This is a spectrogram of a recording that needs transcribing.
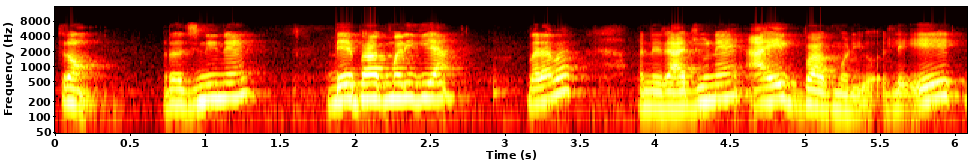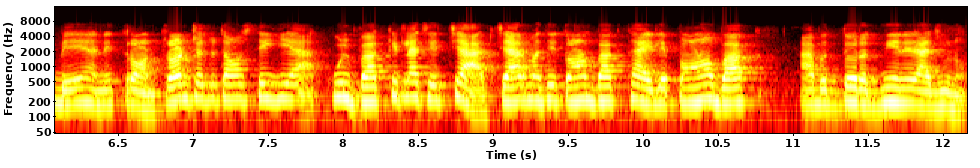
ત્રણ. રજનીને બે ભાગ મળી ગયા. બરાબર? અને રાજુને આ એક ભાગ મળ્યો. એટલે એક, બે અને ત્રણ. ત્રણ ચતુર્થાંશ થઈ ગયા. કુલ ભાગ કેટલા છે? ચાર. ચારમાંથી ત્રણ ભાગ થાય એટલે પોણો ભાગ આ બધો રજની અને રાજુનો.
